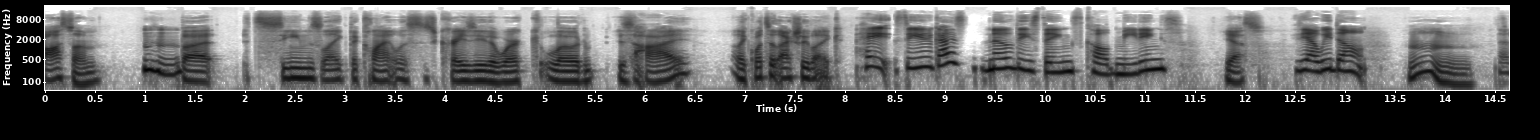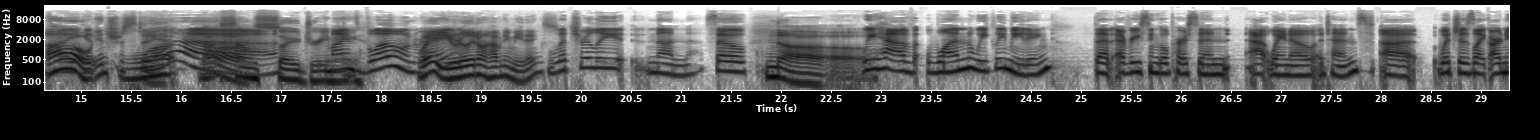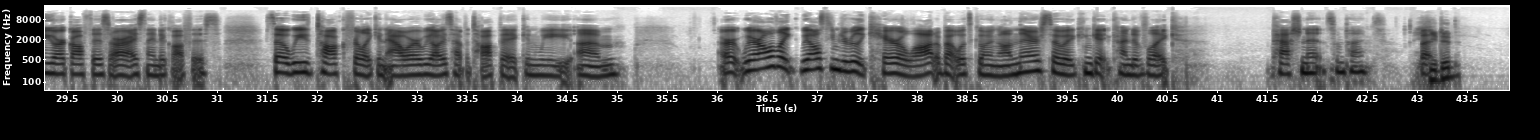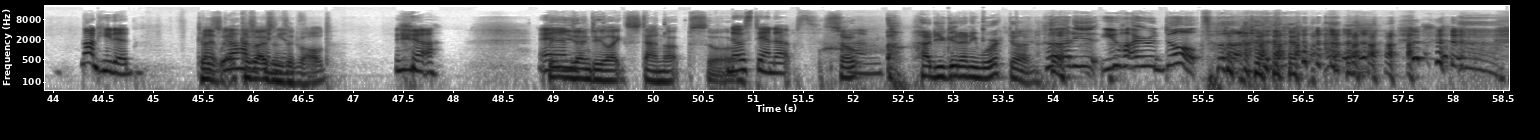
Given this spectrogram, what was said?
awesome, Mm-hmm. but it seems like the client list is crazy. The workload is high. Like, what's it actually like? hey, so you guys know these things called meetings? Yes. Yeah, we don't. Hmm. That's how you Oh, get- interesting. What? That Yeah. sounds so dreamy. Mine's blown. Right? Wait, you really don't have any meetings? Literally none. So No. We have one weekly meeting that every single person at Ueno attends, uh, which is like our New York office, our Icelandic office. So we talk for like an hour. We always have a topic, and we um, are we're all like we all seem to really care a lot about what's going on there. So it can get kind of like passionate sometimes. But- Heated. Not heated. Because But we all have Eisen's involved. Yeah. But you don't do like stand ups or no stand ups. So, Um, how do you get any work done? How do you you hire adults?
